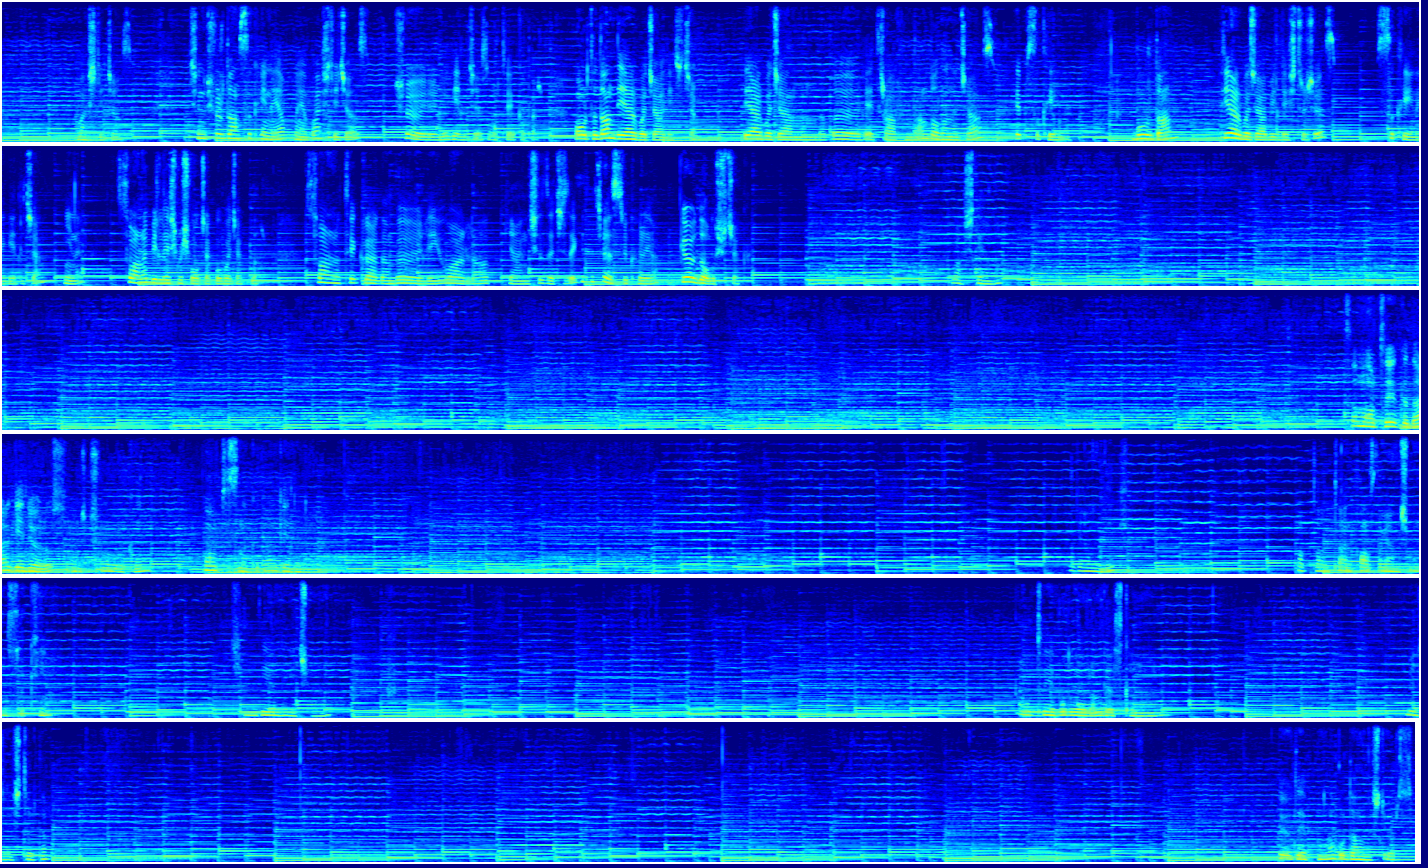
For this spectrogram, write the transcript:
başlayacağız. Şimdi şuradan sık iğne yapmaya başlayacağız. Şöyle geleceğiz ortaya kadar. Ortadan diğer bacağa geçeceğim. Diğer bacağının da böyle etrafından dolanacağız. Hep sık iğne. Buradan diğer bacağı birleştireceğiz. Sık iğne geleceğim yine. Sonra birleşmiş olacak bu bacaklar. Sonra tekrardan böyle yuvarlak yani çize çize gideceğiz yukarıya. Gövde oluşacak. Başlayalım. Tam ortaya kadar geliyoruz. Önce şunu bırakayım. Ortasına kadar gelelim. Geldik. Hatta bir tane fazla gelmiş onu sökeyim. Şimdi diğerine geçiyorum. Ortayı buluyorum göz kararı. Birleştirdim. Gövde yapımına buradan başlıyoruz.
